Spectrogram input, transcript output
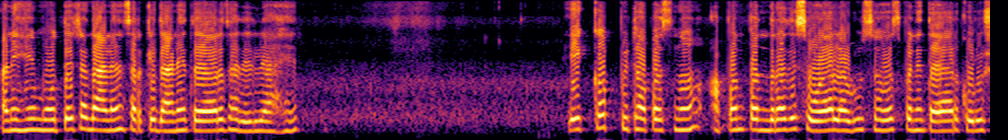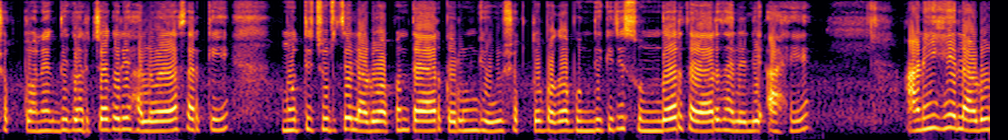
आणि हे मोत्याच्या दाण्यांसारखे दाणे तयार झालेले आहेत. एक कप पिठापासनं आपण पंधरा ते सोळा लाडू सहजपणे तयार करू शकतो. आणि अगदी घरच्या घरी हलवण्यासारखी मोतीचूरचे लाडू आपण तयार करून घेऊ शकतो. बघा बुंदी किती सुंदर तयार झालेली आहे. आणि हे लाडू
